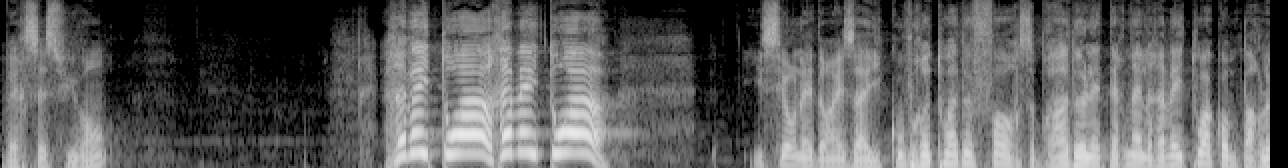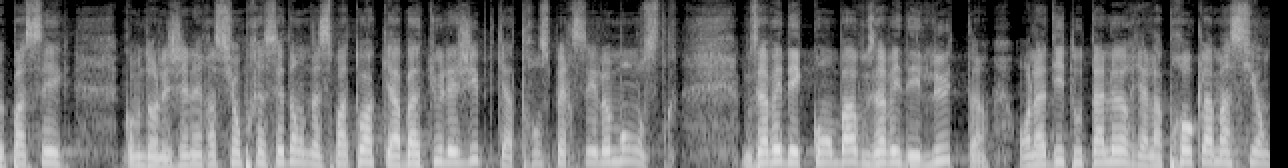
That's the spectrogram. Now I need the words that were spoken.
Verset suivant. Réveille-toi, réveille-toi. Ici, on est dans Ésaïe. Couvre-toi de force, bras de l'Éternel, réveille-toi comme par le passé, comme dans les générations précédentes, n'est-ce pas toi qui as battu l'Égypte, qui a transpercé le monstre? Vous avez des combats, vous avez des luttes. On l'a dit tout à l'heure, il y a la proclamation,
